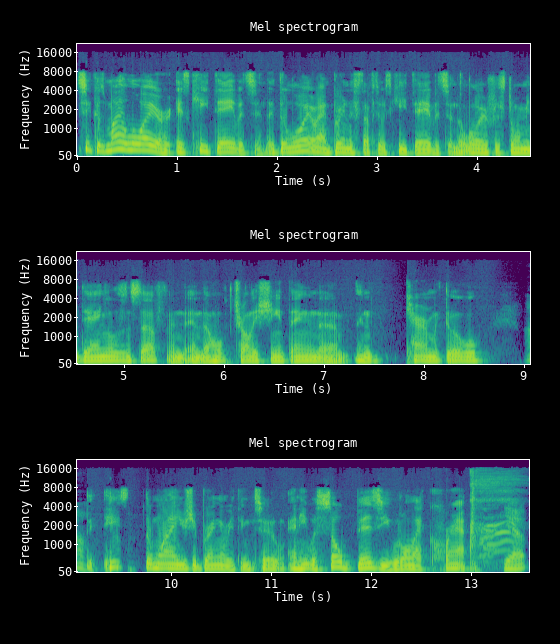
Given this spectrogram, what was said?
See, because my lawyer is Keith Davidson. The, the lawyer I bring this stuff to is Keith Davidson, the lawyer for Stormy Daniels and stuff, and, and the whole Charlie Sheen thing, and, uh, and Karen McDougal. Oh. He's the one I usually bring everything to, and he was so busy with all that crap, Yep.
